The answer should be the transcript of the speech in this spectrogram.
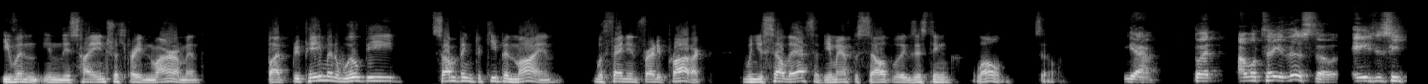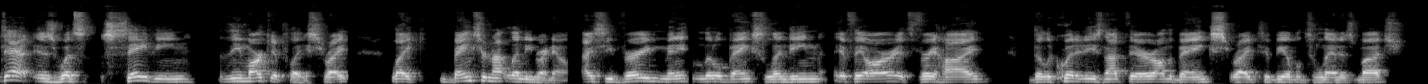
even in this high interest rate environment. But prepayment will be something to keep in mind with Fannie and Freddie product. When you sell the asset, you may have to sell it with existing loan. So, yeah. But I will tell you this though, agency debt is what's saving the marketplace, right? Like banks are not lending right now. I see very many little banks lending. If they are, it's very high. The liquidity is not there on the banks, right, to be able to lend as much.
